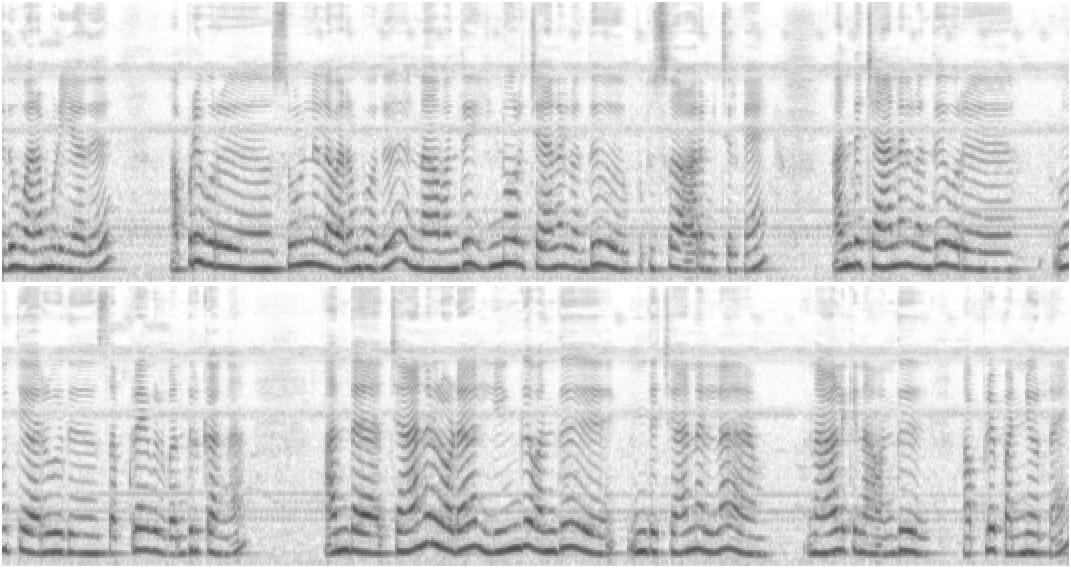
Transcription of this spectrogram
எதுவும் வர முடியாது. அப்படி ஒரு சூழ்நிலை வரும்போது நான் வந்து இன்னொரு சேனல் வந்து புதுசாக ஆரம்பிச்சிருக்கேன். அந்த சேனல் வந்து ஒரு நூற்றி அறுபது சப்ஸ்கிரைபர் வந்திருக்காங்க. அந்த சேனலோட லிங்கை வந்து இந்த சேனலில் நாளைக்கு நான் வந்து அப்ளை பண்ணிவிட்றேன்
